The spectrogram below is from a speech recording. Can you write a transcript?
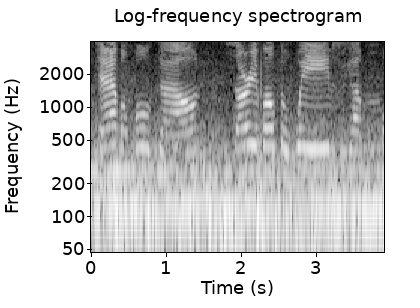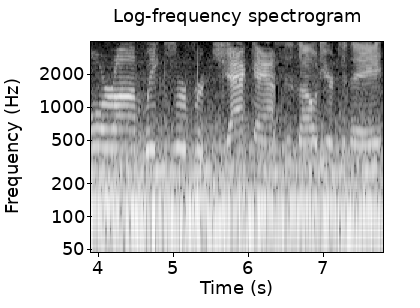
Tab them both down. Sorry about the waves. We got moron wake surfer jackasses out here today.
